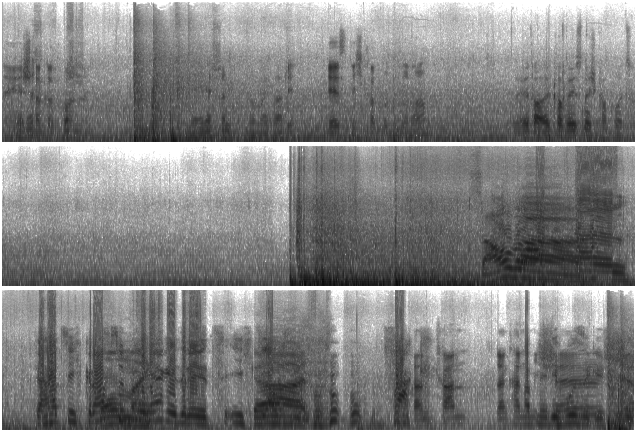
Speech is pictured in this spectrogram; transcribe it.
Nee, das stand da vorne. Nee, der stand. Oh mein Gott. Der ist nicht kaputt, oder? Nee, der LKW ist nicht kaputt. Sauber! Geil! Der hat sich gerade Oh zu mir hergedreht. Ich glaube. Fuck! Dann kann, dann kann Hab mir die Hose geschissen.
